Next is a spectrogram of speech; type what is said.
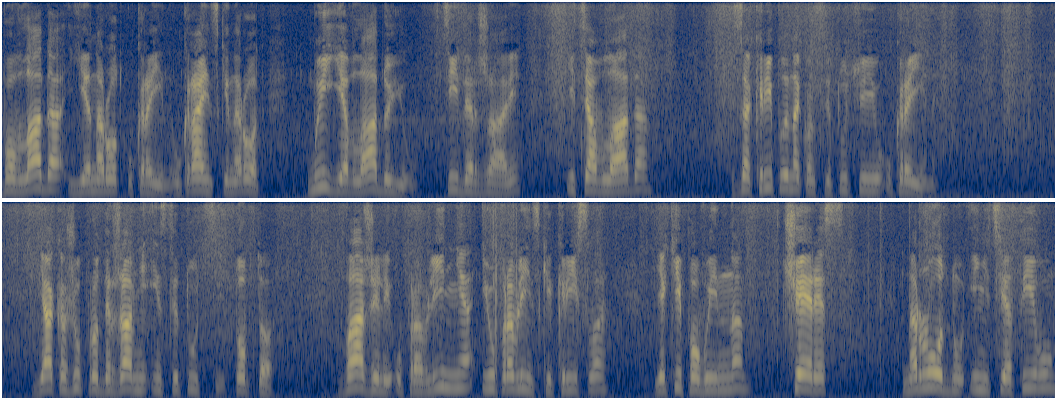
бо влада є народ України, український народ. Ми є владою в цій державі, і ця влада закріплена Конституцією України. Я кажу про державні інституції, тобто важелі управління і управлінські крісла, які повинна через народну ініціативу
